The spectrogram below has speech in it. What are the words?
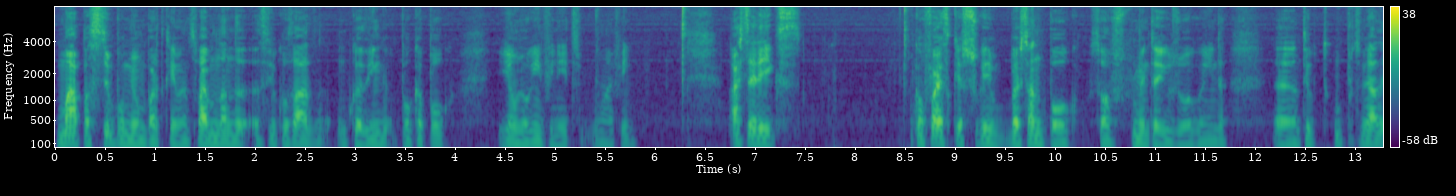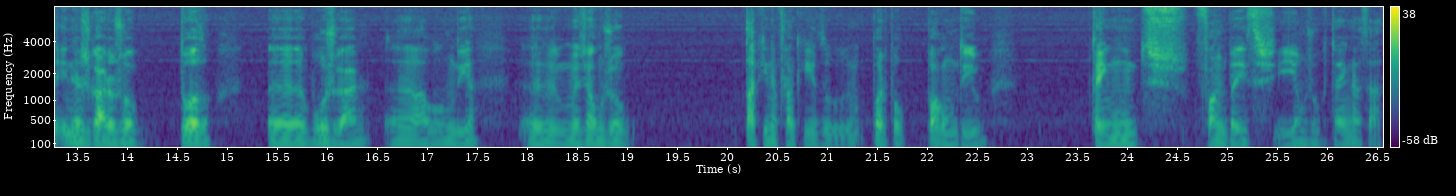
O mapa sempre o mesmo praticamente, vai mudando a dificuldade um bocadinho, pouco a pouco. E é um jogo infinito, não é fim. Asterix, confesso que este joguei bastante pouco, só experimentei o jogo ainda. Uh, tive oportunidade de ir a jogar o jogo todo. Uh, vou jogar uh, algum dia, uh, mas é um jogo está aqui na franquia do Purple por algum motivo tem muitos fanbases e é um jogo que está engraçado.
